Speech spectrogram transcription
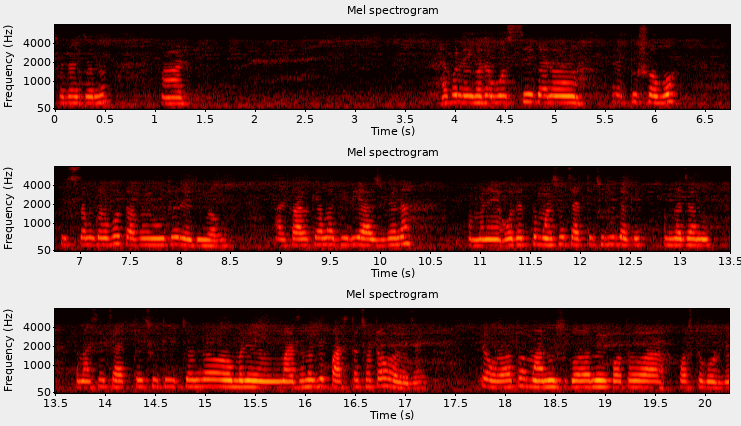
সেটার জন্য। আর এখন এই ঘরে বসছি, কেন একটু শোবো, বিশ্রাম করব, তারপরে উঠে রেডি হব। আর কালকে আমার দিদি আসবে না মানে ওদের তো মাসে চারটে ছুটি থাকে আমরা জানি। মাসে চারটে ছুটির জন্য মানে মাঝে মাঝে পাঁচটা ছটাও হয়ে যায়। তো ওরাও তো মানুষ, গরমে কত কষ্ট করবে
